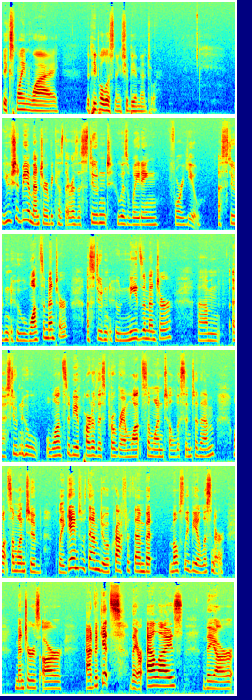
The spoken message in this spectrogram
explain why the people listening should be a mentor. You should be a mentor because there is a student who is waiting for you. A student who wants a mentor, a student who needs a mentor, um, a student who wants to be a part of this program, wants someone to listen to them, wants someone to play games with them, do a craft with them, but mostly be a listener. Mentors are advocates, they are allies, they are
